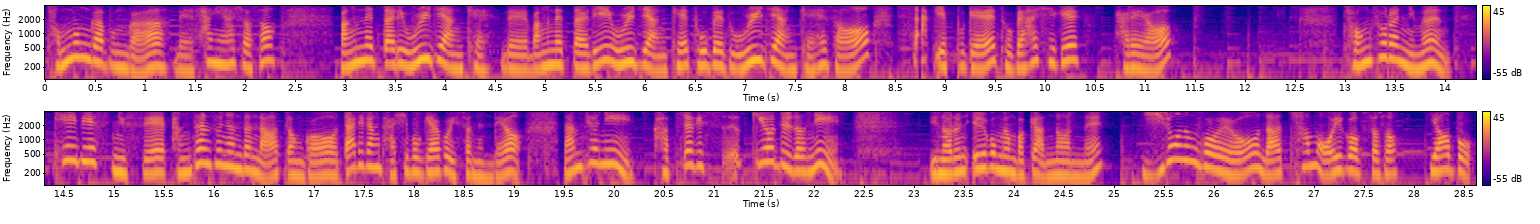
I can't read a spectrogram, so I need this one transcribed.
전문가분과 네, 상의하셔서 막내딸이 울지 않게, 네, 막내딸이 울지 않게, 도배도 울지 않게 해서 싹 예쁘게 도배하시길 바래요. 정소라님은 KBS 뉴스에 방탄소년단 나왔던 거 딸이랑 다시 보게 하고 있었는데요. 남편이 갑자기 쓱 끼어들더니 이날은 7명밖에 안 나왔네. 이러는 거예요. 나 참 어이가 없어서. 여보,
